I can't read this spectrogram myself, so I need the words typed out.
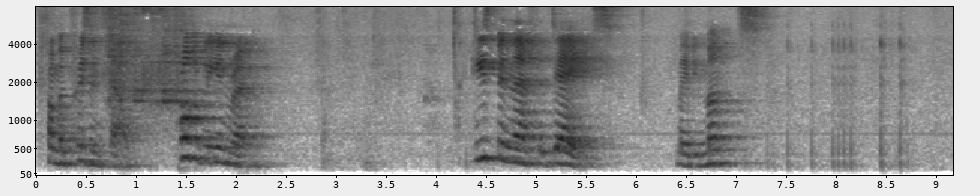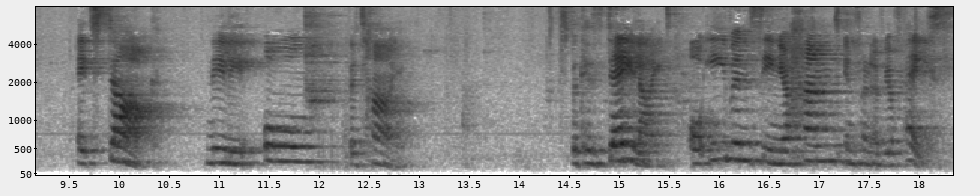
from a prison cell, probably in Rome. He's been there for days, maybe months. It's dark nearly all the time. Because daylight, or even seeing your hand in front of your face,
